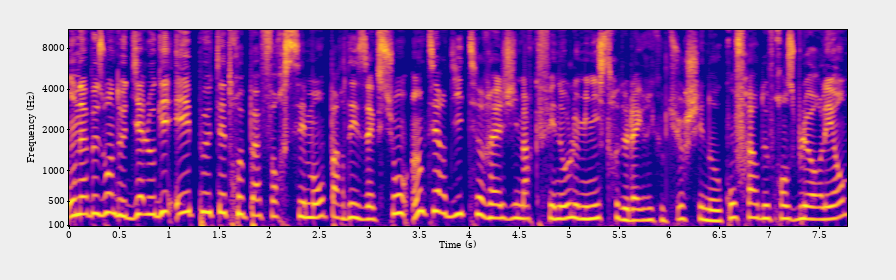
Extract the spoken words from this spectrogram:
On a besoin de dialoguer et peut-être pas forcément par des actions interdites, réagit Marc Fesneau, le ministre de l'Agriculture chez nos confrères de France Bleu Orléans.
